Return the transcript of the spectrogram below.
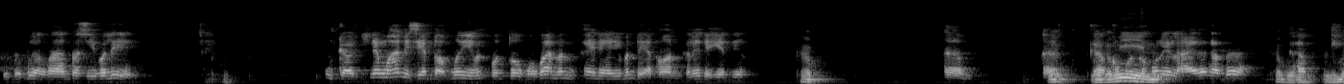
ปลูกกระเบื้องผ่านภาษีบริมันก็ยังบ่ทันได้เสร็จดอกมื้อนี้มันฝนตกหมู่บ้านมันใครแน่อยู่มันแดดร้อนก็เลยได้เฮ็ดอยู่ครับครับคแล้รัวบแล้วก็ขอบมีคุณขอบคุณหลายๆนะครับเด้อครับผมครับอนุโม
